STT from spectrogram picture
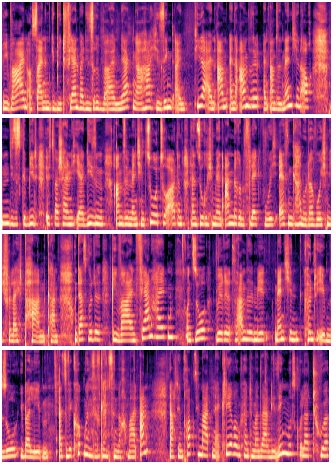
Rivalen aus seinem Gebiet fern, weil diese Rivalen merken, aha, hier singt ein Tier, ein Am, eine Amsel, ein Amselmännchen auch. Hm, dieses Gebiet ist wahrscheinlich eher diesem Amselmännchen zuzuordnen. Dann suche ich mir einen anderen Fleck, wo ich essen kann oder wo ich mich vielleicht paaren kann. Und das würde Rivalen fernhalten und so wäre das Amselmännchen könnte eben so überleben. Also wir gucken uns das Ganze nochmal an. Nach den proximaten Erklärungen könnte man sagen, die Singmuskulatur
